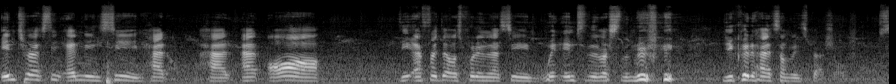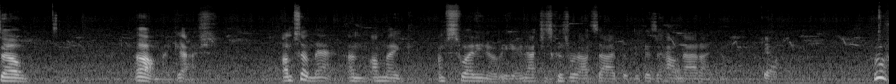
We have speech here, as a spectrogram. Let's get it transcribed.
interesting ending scene had had at all the effort that was put in that scene went into the rest of the movie, you could have had something special. So, oh my gosh, I'm so mad. I'm, I'm like I'm sweating over here, not just because we're outside, but because of how mad I am. Yeah. Whew.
